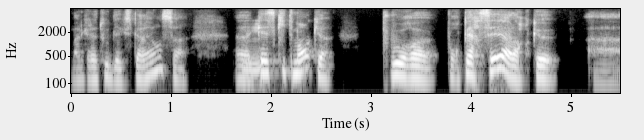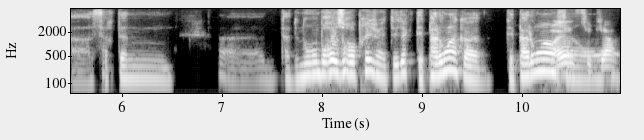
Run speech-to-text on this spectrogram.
malgré tout de l'expérience, mhm. qu'est-ce qui te manque pour, pour percer, alors que à certaines à de nombreuses reprises, j'ai envie de te dire que tu n'es pas loin quand même. Tu n'es pas loin. Ouais, c'est clair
